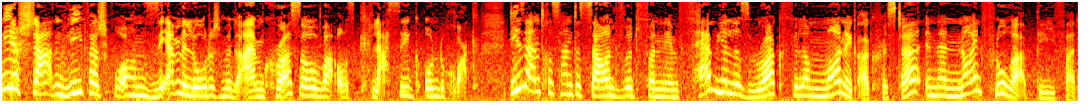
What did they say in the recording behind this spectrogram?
Wir starten wie versprochen sehr melodisch mit einem Crossover aus Klassik und Rock. Dieser interessante Sound wird von dem Fabulous Rock Philharmonic Orchestra in der neuen Flora abgeliefert.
